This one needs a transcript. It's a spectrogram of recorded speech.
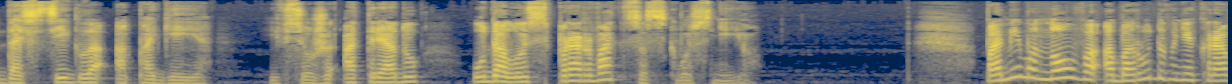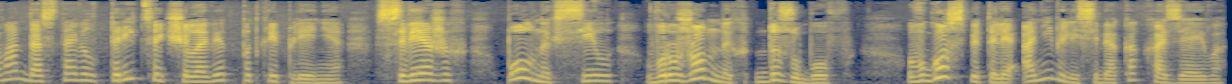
достигла апогея, и все же отряду удалось прорваться сквозь нее. Помимо нового оборудования, караван доставил 30 человек подкрепления, свежих, полных сил, вооруженных до зубов. В госпитале они вели себя как хозяева.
